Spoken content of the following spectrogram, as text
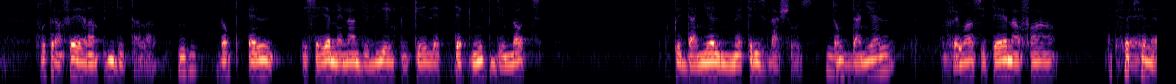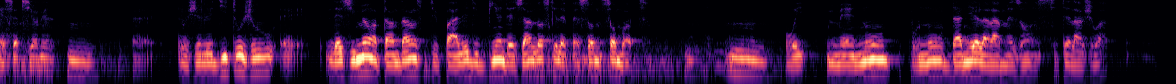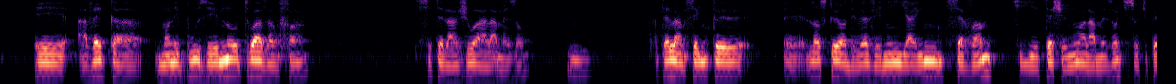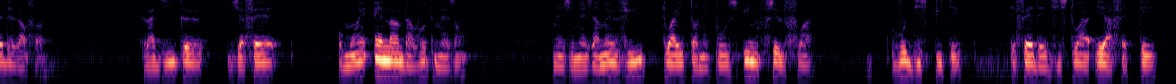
votre enfant est rempli de talent. Donc, elle essayait maintenant de lui inculquer les techniques de notes pour que Daniel maîtrise la chose. Donc, Daniel, vraiment, c'était un enfant Exceptionnel. exceptionnel. Euh, je le dis toujours, euh, les humains ont tendance de parler du bien des gens lorsque les personnes sont mortes. Oui, mais nous, pour nous, Daniel à la maison, c'était la joie. Et avec euh, mon épouse et nos trois enfants, c'était la joie à la maison. Quand elle enseigne que euh, lorsque on devait venir, il y a une servante qui était chez nous à la maison qui s'occupait des enfants. Elle a dit que j'ai fait au moins un an dans votre maison, mais je n'ai jamais vu toi et ton épouse une seule fois vous disputer et faire des histoires et affecter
